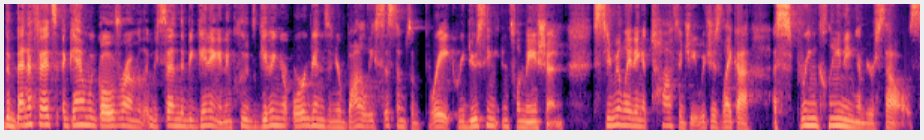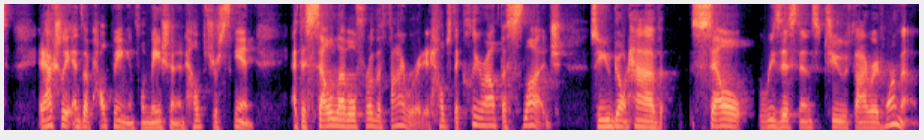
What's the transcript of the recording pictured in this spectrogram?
The benefits, again, we go over them, like we said in the beginning, it includes giving your organs and your bodily systems a break, reducing inflammation, stimulating autophagy, which is like a, a spring cleaning of your cells. It actually ends up helping inflammation and helps your skin. At the cell level for the thyroid, it helps to clear out the sludge so you don't have cell resistance to thyroid hormone.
